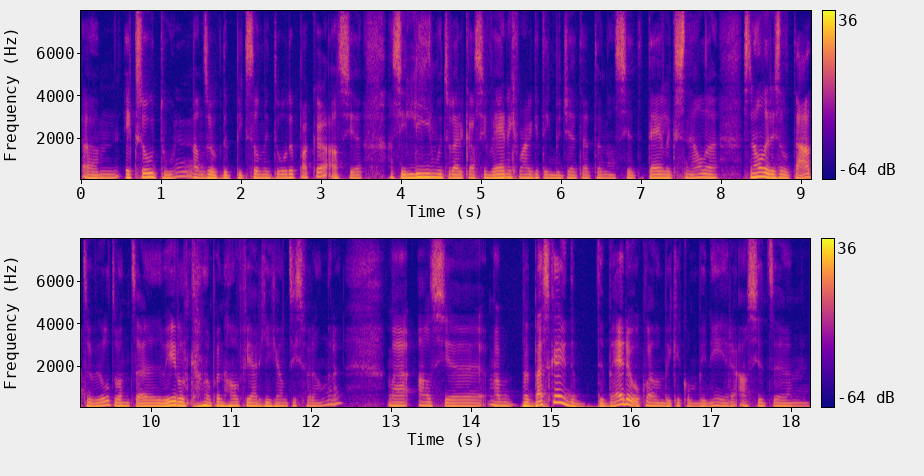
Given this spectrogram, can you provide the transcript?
Um, ik zou doen, dan zou ik de pixel-methode pakken. Als je, als je lean moet werken, als je weinig marketingbudget hebt en als je uiteindelijk snelle, snelle resultaten wilt, want uh, de wereld kan op een half jaar gigantisch veranderen. Maar, als je, maar best kan je de, de beide ook wel een beetje combineren. Als je het um,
